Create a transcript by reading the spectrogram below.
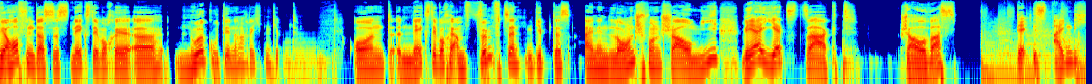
Wir hoffen, dass es nächste Woche äh, nur gute Nachrichten gibt. Und nächste Woche am 15. gibt es einen Launch von Xiaomi. Wer jetzt sagt, schau was, der ist eigentlich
